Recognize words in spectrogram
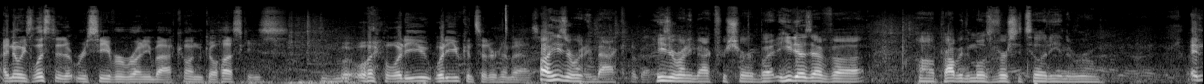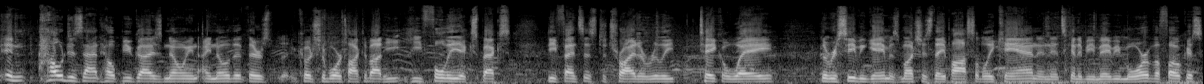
I know he's listed at receiver, running back on Go Huskies. Mm-hmm. What, what, do you what do you consider him as? Oh, he's a running back. Okay. He's a running back for sure, but he does have uh, uh, probably the most versatility in the room. And, and how does that help you guys knowing? I know that there's Coach DeBoer talked about he, he fully expects defenses to try to really take away the receiving game as much as they possibly can, and it's going to be maybe more of a focus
